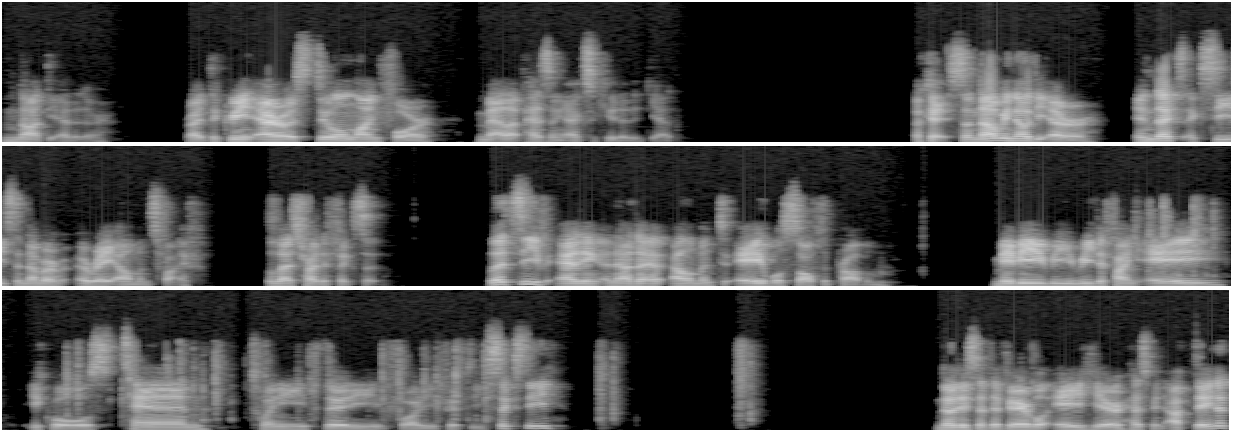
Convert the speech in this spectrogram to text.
not the editor. Right, the green arrow is still on line 4, MATLAB hasn't executed it yet. Okay, so now we know the error. Index exceeds the number of array elements 5. So let's try to fix it. Let's see if adding another element to A will solve the problem. Maybe we redefine A equals 10, 20, 30, 40, 50, 60. Notice that the variable A here has been updated.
